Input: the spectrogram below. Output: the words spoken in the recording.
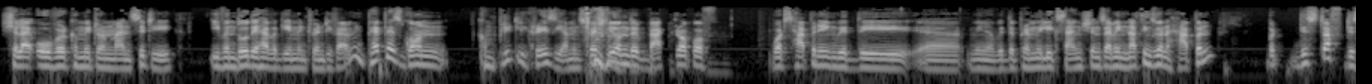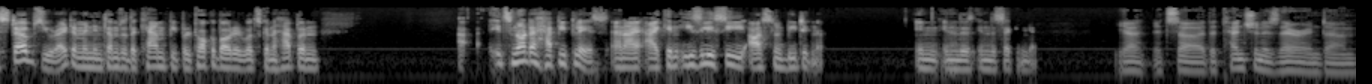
shall I overcommit on Man City, even though they have a game in 25? I mean, Pep has gone completely crazy. I mean, especially on the backdrop of what's happening with the uh, you know with the Premier League sanctions. I mean, nothing's going to happen, but this stuff disturbs you, right? I mean, in terms of the camp, people talk about it. What's going to happen? Uh, It's not a happy place, and I, I can easily see Arsenal beating them in in the in the second game. Yeah, it's uh the tension is there, and um,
